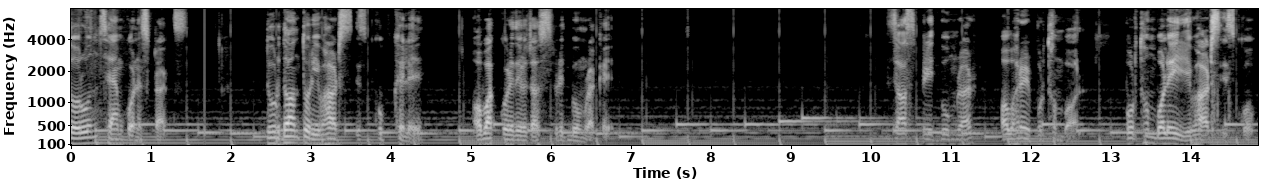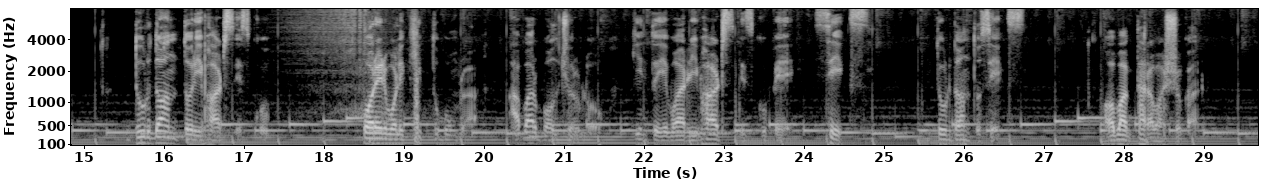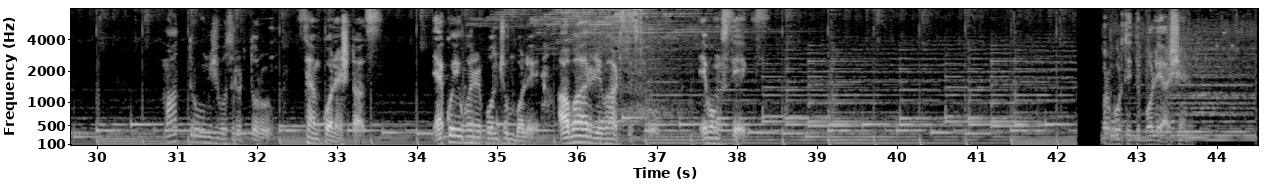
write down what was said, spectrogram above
তরুণ Sam Konstas দুর্দান্ত reverse scoop খেলে অবাক করে দিল জাসপ্রীত বুমরাকে। জাসপ্রীত বুমরার ওভারের প্রথম বল। প্রথম বলেই রিভার্স স্কোপ। দুর্দান্ত রিভার্স স্কোপ। পরের বলে ক্ষিপ্ত বুমরা। আবার বল ছড়ল, কিন্তু এবার রিভার্স স্কোপে সিক্স দুর্দান্ত সিক্স অবাক ধারাভাষ্যকার। মাত্র উনিশ বছরের তরুণ, স্যাম কনেস্টাস। একই ওভারের পঞ্চম বলে আবার রিভার্স স্কোপ এবং সেক্স। পরবর্তীতে বলে আসেন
